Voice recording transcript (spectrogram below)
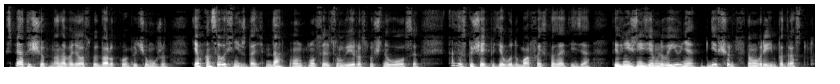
«Спят еще», — она поделась подбородком на плечо мужа. «Тебя в конце осени ждать?» «Да», — он ткнулся лицом в ее распущенные волосы. «Как я скучать по тебе буду, Марфа, и сказать нельзя. Ты в Нижней Земле в июне? Девчонки к тому времени подрастут».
